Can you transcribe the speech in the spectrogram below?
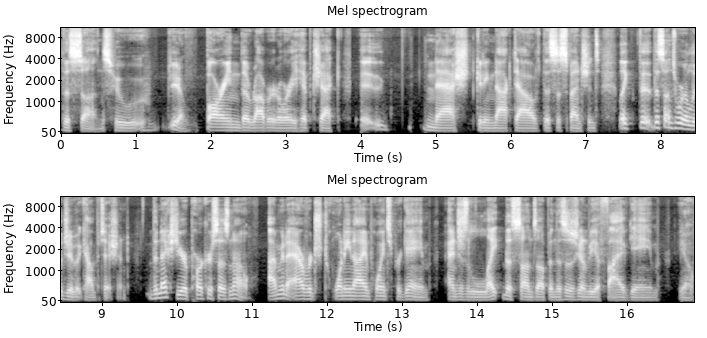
the Suns, who, you know, barring the Robert Horry hip check, uh, Nash getting knocked out, the suspensions, like the, the Suns were a legitimate competition. The next year, Parker says, no, I'm going to average 29 points per game and just light the Suns up. And this is going to be a five game you know,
